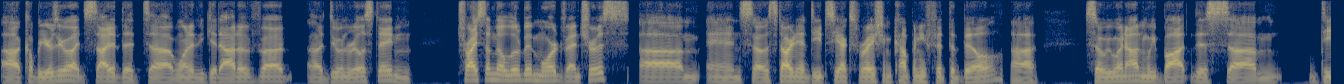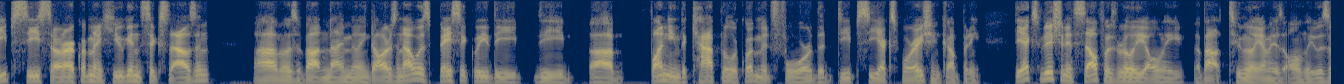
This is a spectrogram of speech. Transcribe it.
uh, a couple years ago, I decided that uh, I wanted to get out of uh, uh, doing real estate and try something a little bit more adventurous. Um, and so, starting a deep sea exploration company fit the bill. So we went out and we bought this um, deep sea sonar equipment, a Hugin 6000. Um, it was about nine million dollars, and that was basically the the uh, funding the capital equipment for the deep sea exploration company. the expedition itself was really only about 2 million. I mean, it was only it was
